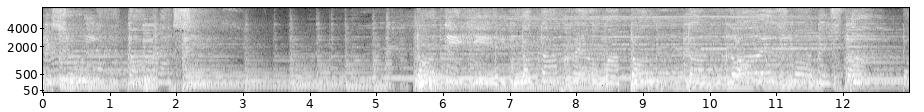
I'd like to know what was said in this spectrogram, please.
λυσούλα το χασί το τυγύρι που το το χρώμα το το εγωισμό της το το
